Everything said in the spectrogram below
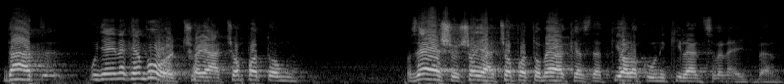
De hát ugye nekem volt saját csapatom, az első saját csapatom elkezdett kialakulni 91-ben.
